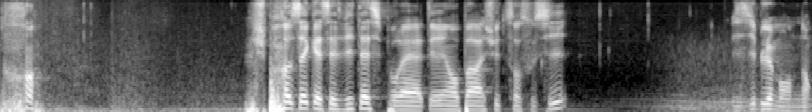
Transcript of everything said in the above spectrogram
Je pensais qu'à cette vitesse, je pourrais atterrir en parachute sans souci. Visiblement non.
